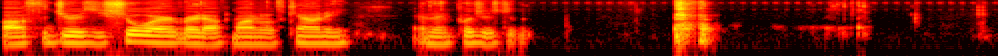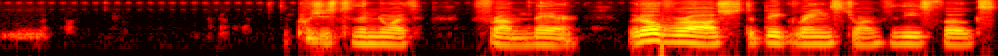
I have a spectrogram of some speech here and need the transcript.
off the Jersey Shore, right off Monmouth County, and then pushes to the pushes to the north from there. But overall, it's just a big rainstorm for these folks,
